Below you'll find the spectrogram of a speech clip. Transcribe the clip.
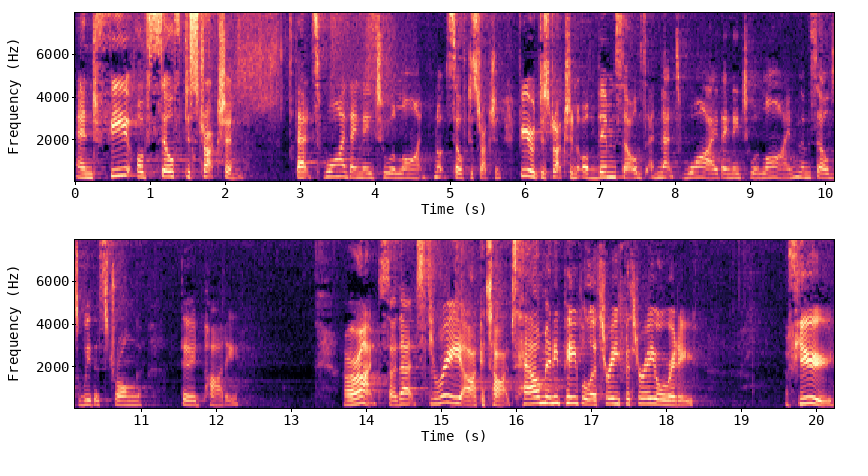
and fear of self-destruction. That's why they need to align, not self destruction, fear of destruction of themselves, and that's why they need to align themselves with a strong third party. All right, so that's three archetypes. How many people are three for three already? A few,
